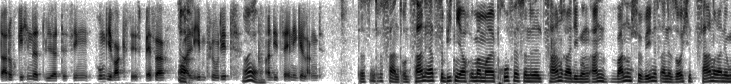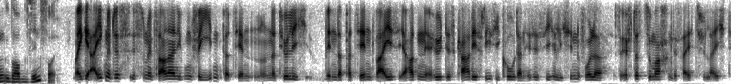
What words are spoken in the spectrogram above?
dadurch gehindert wird. Deswegen ungewachste ist besser, Ach. weil eben Fluorid ah, ja. an die Zähne gelangt. Das ist interessant. Und Zahnärzte bieten ja auch immer mal professionelle Zahnreinigung an. Wann und für wen ist eine solche Zahnreinigung überhaupt sinnvoll? Weil geeignet ist, ist so eine Zahnreinigung für jeden Patienten. Und natürlich, wenn der Patient weiß, er hat ein erhöhtes Kariesrisiko, dann ist es sicherlich sinnvoller, es öfters zu machen. Das heißt vielleicht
